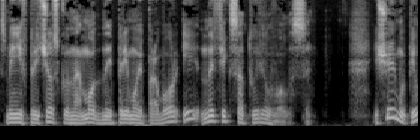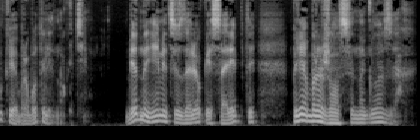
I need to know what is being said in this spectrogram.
сменив прическу на модный прямой пробор и нафиксатурил волосы. Еще ему пилкой обработали ногти. Бедный немец из далекой Сарепты преображался на глазах.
